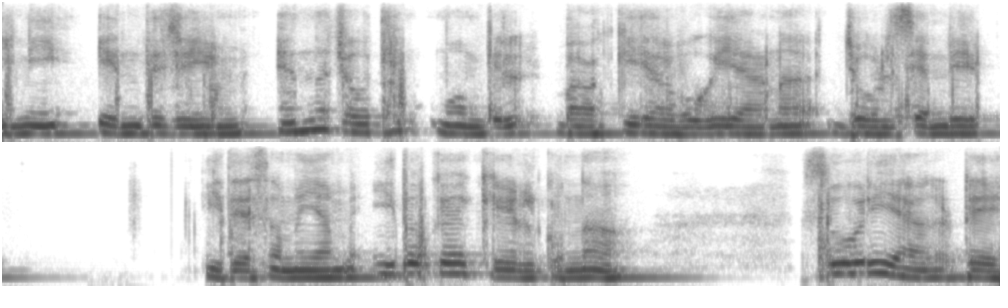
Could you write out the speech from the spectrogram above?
ഇനി എന്ത് ചെയ്യും എന്ന ചോദ്യം മുമ്പിൽ ബാക്കിയാവുകയാണ് ജ്യോത്സ്യന്റെ ഇതേ സമയം ഇതൊക്കെ കേൾക്കുന്ന സൂര്യയാകട്ടെ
